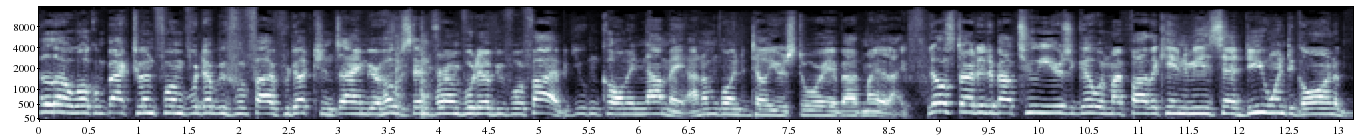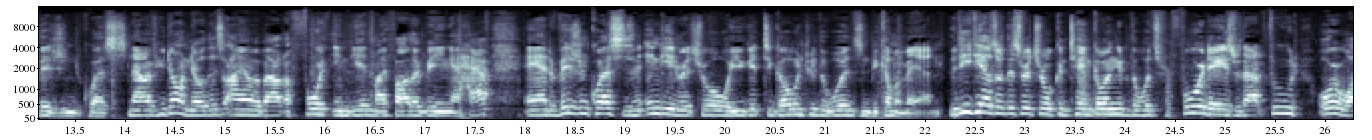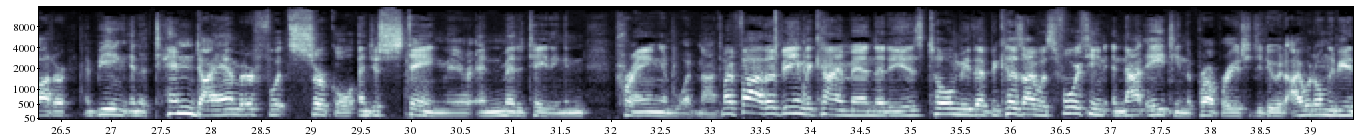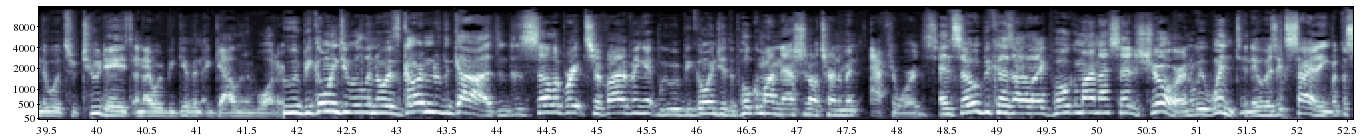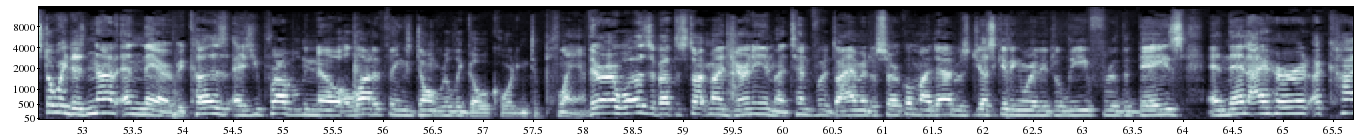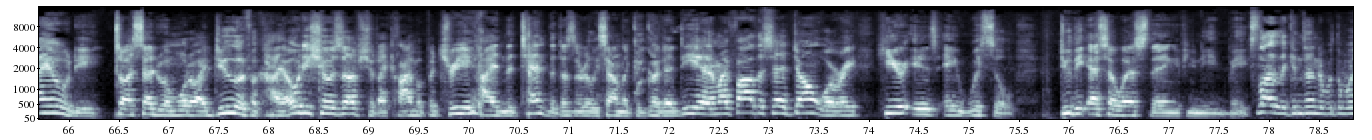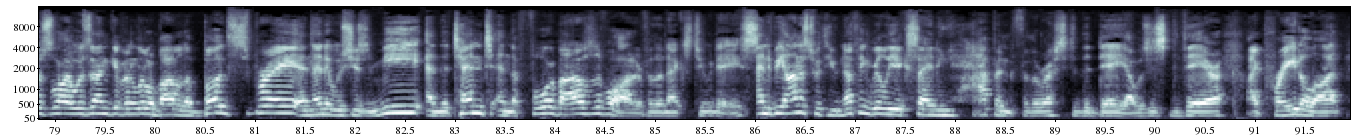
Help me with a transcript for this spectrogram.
Hello, welcome back to N4M4W45 Productions. I am your host, N4M4W45, but you can call me Nama, and I'm going to tell you a story about my life. It all started about two years ago when my father came to me and said, Do you want to go on a vision quest? Now, if you don't know this, I am about a fourth Indian, my father being a half, and a vision quest is an Indian ritual where you get to go into the woods and become a man. The details of this ritual contain going into the woods for four days without food or water and being in a 10 diameter foot circle and just staying there and meditating and praying and whatnot. My father, being the kind man that he is, told me that because I was 14 and not 18, the proper age to do it, I would only be in the woods for two days and I would be given a gallon of water. We would be going to Illinois' Garden of the Gods, and to celebrate surviving it, we would be going to the Pokemon National Tournament afterwards. And so, because I like Pokemon, I said sure, and we went, and it was exciting, but the story does not end there, because, as you probably know, a lot of things don't really go according to plan. There I was, about to start my journey in my 10 foot diameter circle. My dad was just getting ready to leave for the days, and then I heard a coyote. So I said to him, what do I do if a coyote shows up? Should I climb up a tree, hide in the tent? That doesn't really sound like a good idea. And my father said, don't worry, here is a whistle do the SOS thing if you need me. Slightly contented with the whistle, I was then given a little bottle of bug spray, and then it was just me and the tent and the four bottles of water for the next two days. And to be honest with you, nothing really exciting happened for the rest of the day. I was just there, I prayed a lot,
